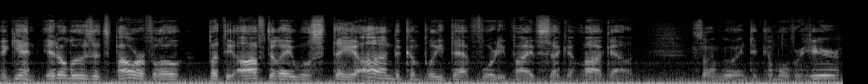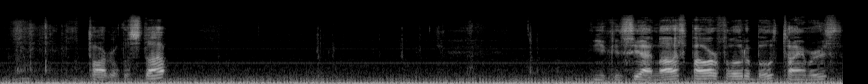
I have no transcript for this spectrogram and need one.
again, it'll lose its power flow, but the off delay will stay on to complete that 45 second lockout. So I'm going to come over here, toggle the stop. You can see I lost power flow to both timers.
